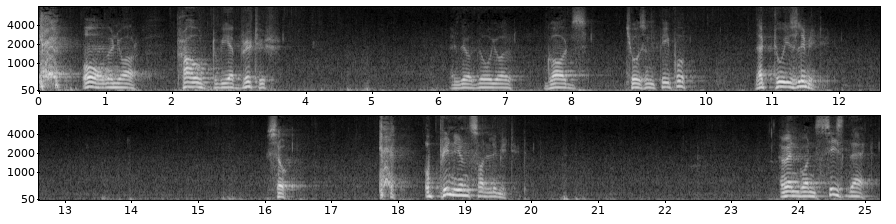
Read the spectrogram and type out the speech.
or when you are proud to be a British, as though you are God's chosen people, that too is limited. So, opinions are limited. And when one sees that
